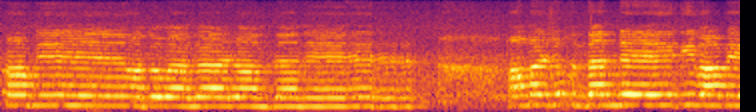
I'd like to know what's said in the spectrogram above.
আমি হতভাগা সন্তানে আমার সন্তানকে কীভাবে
